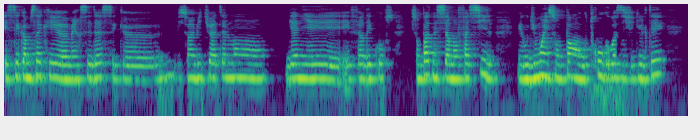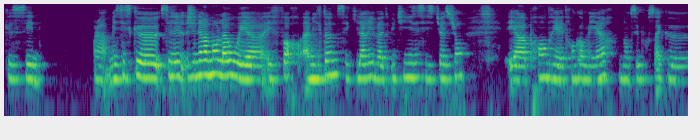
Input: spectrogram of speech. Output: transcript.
Et c'est comme ça qu'est euh, Mercedes, c'est qu'ils sont habitués à tellement gagner et, faire des courses qui sont pas nécessairement faciles, mais où du moins ils sont pas en trop grosses difficultés, que c'est voilà. Mais c'est ce que c'est généralement là où est, euh, est fort Hamilton, c'est qu'il arrive à utiliser ces situations et à apprendre et à être encore meilleur. Donc c'est pour ça que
